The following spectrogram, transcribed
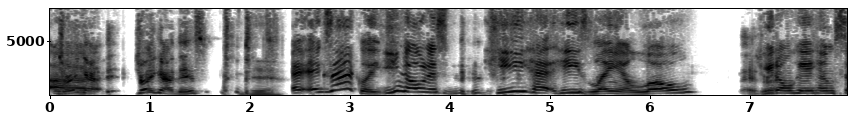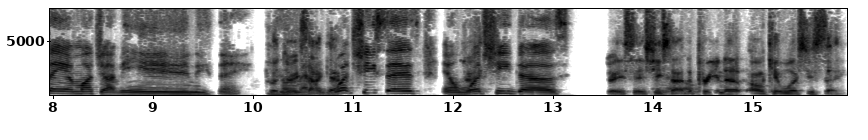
Uh, got Dre got this. Yeah. exactly. You notice he had he's laying low. That's You right. don't hear him saying much of anything. But No Dre said, I matter what she says and Dre- what she does, Dre said she You signed the prenup. I don't care what she say.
